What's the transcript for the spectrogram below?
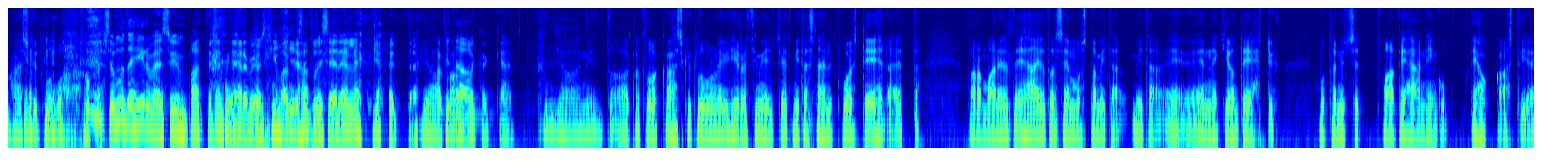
80-luvulla. Rupesi. Se on muuten hirveän sympaattinen termi, olisi kiva, kun se tulisi edelleen käyttää. Joo, Pitää alkaa käyttää. Joo, niin alkoi tulla 80-luvulla, niin hirveästi mietittiin, että mitä näin nyt voisi tehdä, että varmaan niillä tehdään jotain semmoista, mitä, mitä e-, ennenkin on tehty, mutta nyt se vaan tehdään niin kuin tehokkaasti ja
